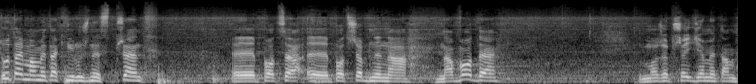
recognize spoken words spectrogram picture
Tutaj mamy taki różny sprzęt e, e, potrzebny na, na wodę. I może przejdziemy tam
